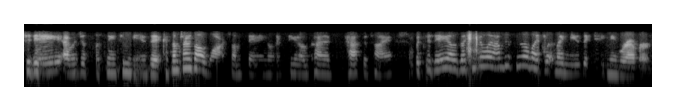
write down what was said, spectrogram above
today I was just listening to music because sometimes I'll watch something like you know kind of pass the time. But today I was like, you know what? I'm just gonna like let my music take me wherever.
